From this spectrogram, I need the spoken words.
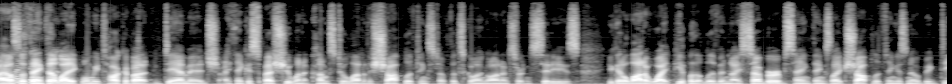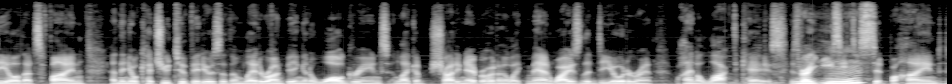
I also think that like when we talk about damage, I think especially when it comes to a lot of the shoplifting stuff that's going on in certain cities, you get a lot of white people that live in nice suburbs saying things like shoplifting is no big deal, that's fine, and then you'll catch YouTube videos of them later on being in a Walgreens in like a shoddy neighborhood and they're like, man, why is the deodorant behind a locked case? It's very easy to Mhm. sit behind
